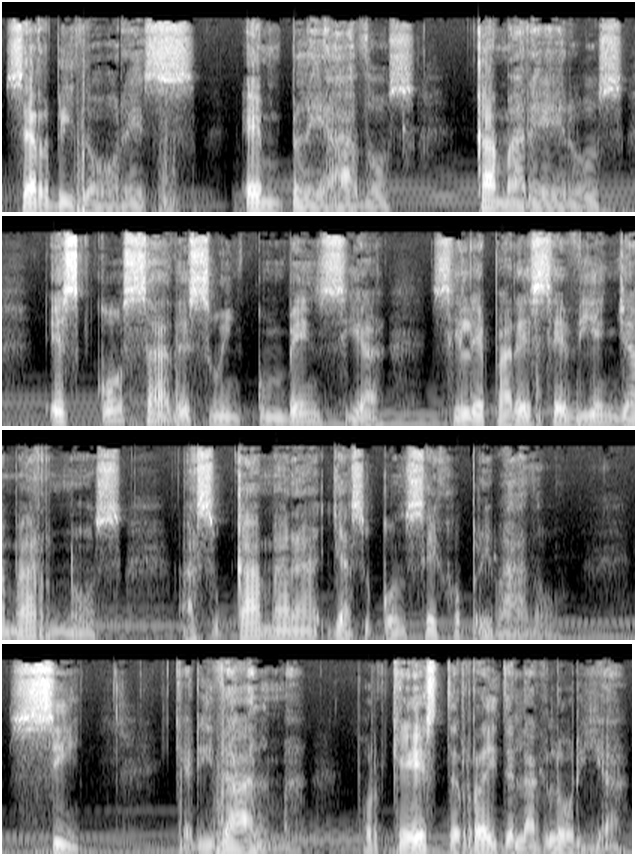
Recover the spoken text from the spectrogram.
servidores, empleados, camareros. Es cosa de su incumbencia si le parece bien llamarnos a su cámara y a su consejo privado. Sí, querida alma, porque este Rey de la Gloria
